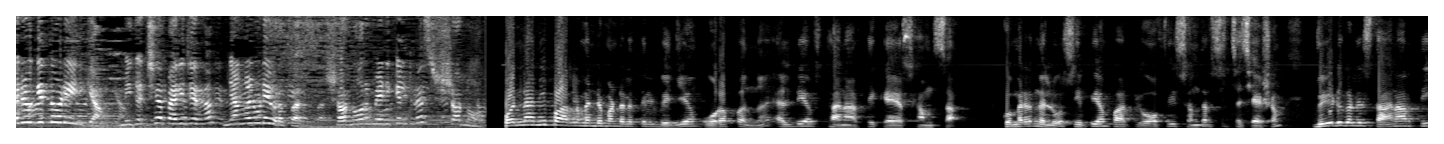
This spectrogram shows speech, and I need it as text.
ആരോഗ്യത്തോടെ ഇരിക്കാം. മികച്ച പരിചരണം ഞങ്ങളുടെ ഉറപ്പ്. Shoranur medical trust Shoranur. Ponnani parliament മണ്ഡലത്തിൽ വിജയം ഉറപ്പെന്ന് എൽ ഡി എഫ് സ്ഥാനാർത്ഥി K S Hamza. Kumaranellur C P M party office സന്ദർശിച്ച ശേഷം വീടുകളിൽ സ്ഥാനാർത്ഥി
